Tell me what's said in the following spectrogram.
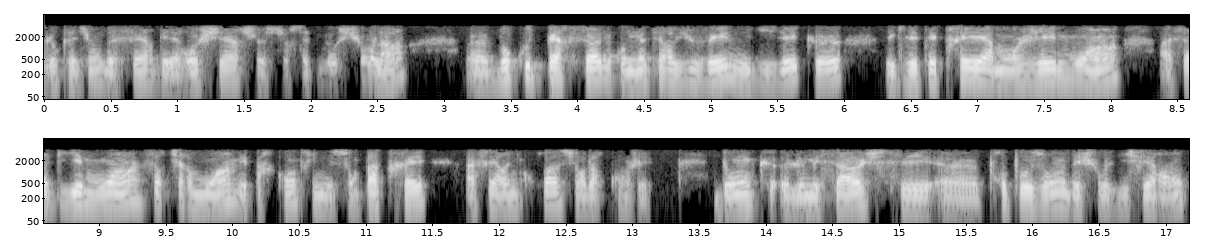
l'occasion de faire des recherches sur cette notion-là, euh, beaucoup de personnes qu'on interviewait nous disaient que qu'ils étaient prêts à manger moins, à s'habiller moins, sortir moins, mais par contre, ils ne sont pas prêts à faire une croix sur leur congé. Donc le message, c'est euh, proposons des choses différentes,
